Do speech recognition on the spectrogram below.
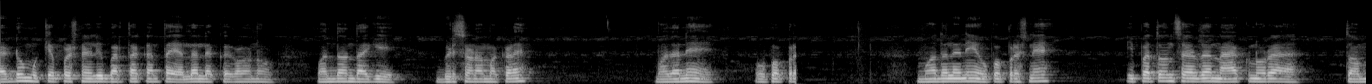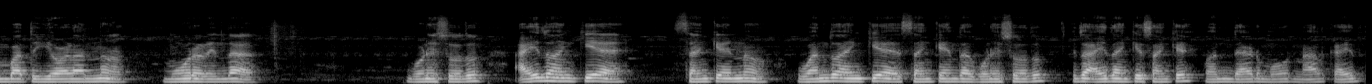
ಎರಡು ಮುಖ್ಯ ಪ್ರಶ್ನೆಯಲ್ಲಿ ಬರ್ತಕ್ಕಂಥ ಎಲ್ಲ ಲೆಕ್ಕಗಳನ್ನು ಒಂದೊಂದಾಗಿ ಬಿಡಿಸೋಣ ಮಕ್ಕಳೇ. ಮೊದಲನೇ ಉಪಪ್ರ ಮೊದಲನೇ ಉಪಪ್ರಶ್ನೆ ಇಪ್ಪತ್ತೊಂದು ಸಾವಿರದ ನಾಲ್ಕುನೂರ ತೊಂಬತ್ತೇಳನ್ನು ಮೂರರಿಂದ ಗುಣಿಸುವುದು. ಐದು ಅಂಕಿಯ ಸಂಖ್ಯೆಯನ್ನು ಒಂದು ಅಂಕಿಯ ಸಂಖ್ಯೆಯಿಂದ ಗುಣಿಸೋದು ಇದು ಐದು ಅಂಕಿ ಸಂಖ್ಯೆ. ಒಂದು, ಎರಡು, ಮೂರು, ನಾಲ್ಕು, ಐದು.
